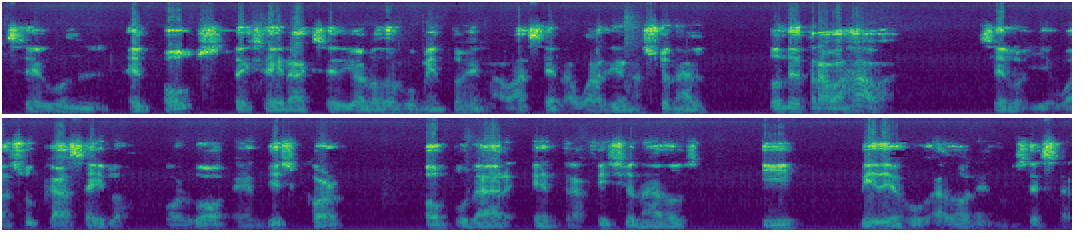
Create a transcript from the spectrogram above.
Según el Post, Teixeira accedió a los documentos en la base de la Guardia Nacional donde trabajaba. Se los llevó a su casa y los colgó en Discord popular entre aficionados y videojugadores, don César.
